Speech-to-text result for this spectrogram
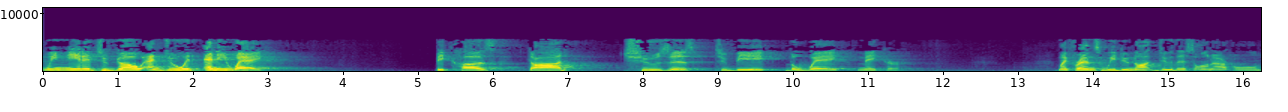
we needed to go and do it anyway. Because God chooses to be the way maker. My friends, we do not do this on our own.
